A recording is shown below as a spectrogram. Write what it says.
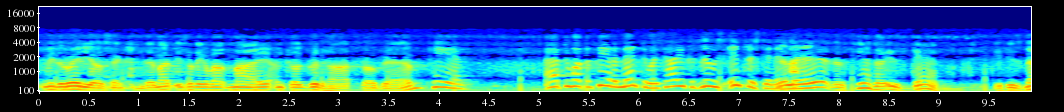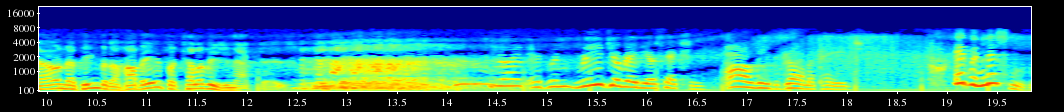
Give me the radio section. There might be something about my Uncle Goodhart program. Here. After what the theater meant to us, how you could lose interest in it. I- Lily, the theater is dead. It is now nothing but a hobby for television actors. Right, Edwin. Read your radio section. I'll read the drama page. Edwin, listen.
